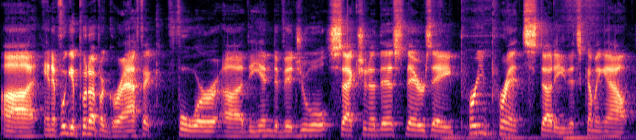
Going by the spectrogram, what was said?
Uh, and if we could put up a graphic for uh, the individual section of this, there's a preprint study that's coming out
